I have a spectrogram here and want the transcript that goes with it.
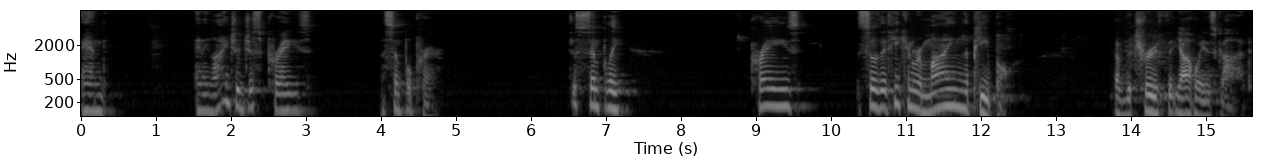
And, and Elijah just prays a simple prayer. Just simply prays so that he can remind the people of the truth that Yahweh is God.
